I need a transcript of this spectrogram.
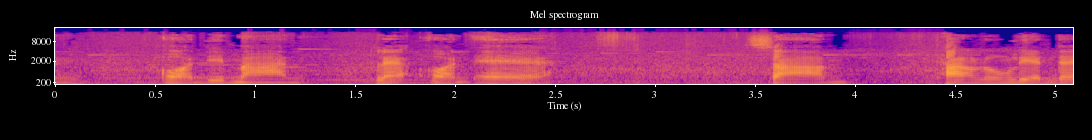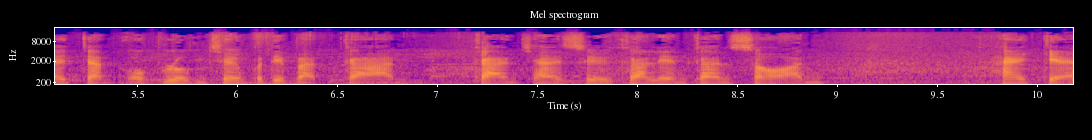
นด์ออนดีมานและออนแอร์ 3. ทางโรงเรียนได้จัดอบรมเชิงปฏิบัติการ การใช้สื่อการเรียนการสอน ให้แก่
